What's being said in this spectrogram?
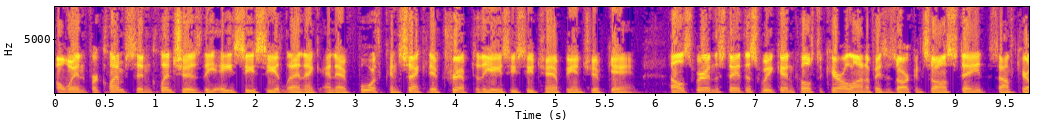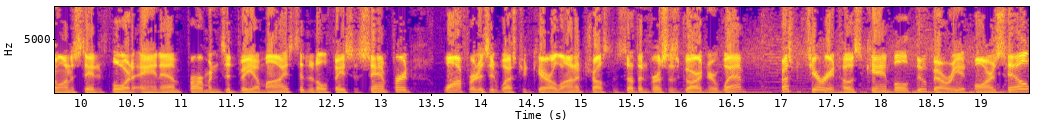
A win for Clemson clinches the ACC Atlantic and a fourth consecutive trip to the ACC championship game. Elsewhere in the state this weekend, Coastal Carolina faces Arkansas State, South Carolina State at Florida A&M, Furman's at VMI, Citadel faces Samford, Wofford is at Western Carolina, Charleston Southern versus Gardner Webb, Presbyterian hosts Campbell, Newberry at Mars Hill,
